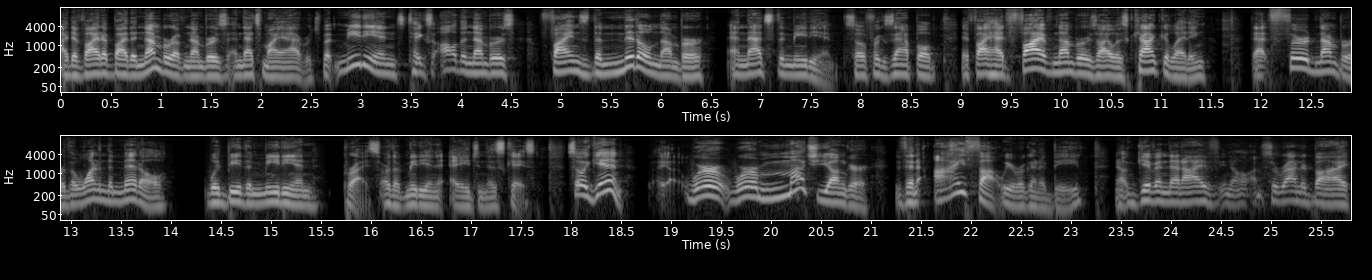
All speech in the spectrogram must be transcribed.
I divide it by the number of numbers, and that's my average. But median takes all the numbers, finds the middle number, and that's the median. So, for example, if I had five numbers I was calculating, that third number, the one in the middle, would be the median price or the median age in this case. So again, we're we're much younger than I thought we were going to be. You know, given that I've you know I'm surrounded by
